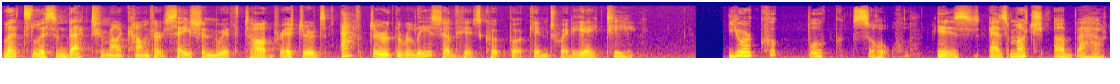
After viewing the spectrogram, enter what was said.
Let's listen back to my conversation with Todd Richards after the release of his cookbook in 2018. Your cookbook, Soul, is as much about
